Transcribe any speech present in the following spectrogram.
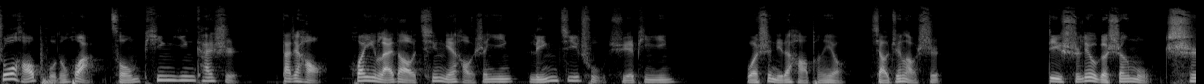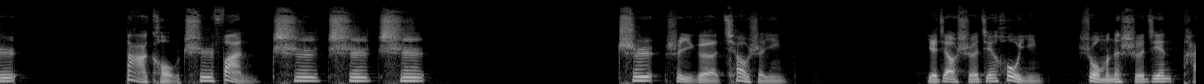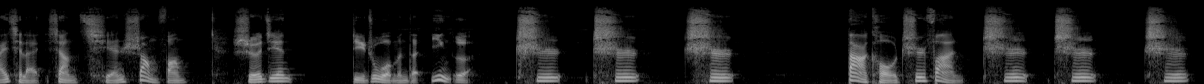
说好普通话从拼音开始。大家好，欢迎来到《青年好声音》，零基础学拼音。我是你的好朋友小军老师。第十六个声母吃，大口吃饭，吃吃吃。吃是一个翘舌音，也叫舌尖后音，是我们的舌尖抬起来向前上方，舌尖抵住我们的硬腭，吃吃吃，大口吃饭，吃吃吃。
